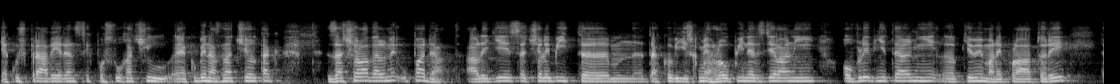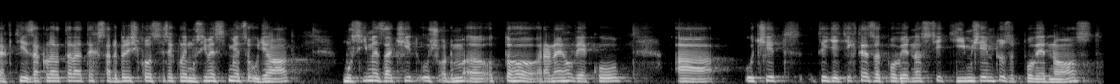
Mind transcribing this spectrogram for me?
jak už právě jeden z těch posluchačů jakoby naznačil, tak začala velmi upadat a lidi začali být um, takový, řekněme, hloupý, nevzdělaný, ovlivnitelní uh, těmi manipulátory, tak ti zakladatelé těch Sudbury škol si řekli, musíme s tím něco udělat, musíme začít už od, uh, od toho raného věku a učit ty děti k té zodpovědnosti tím, že jim tu zodpovědnost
